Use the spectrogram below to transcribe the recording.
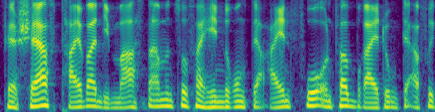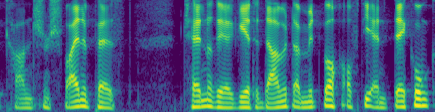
verschärft Taiwan die Maßnahmen zur Verhinderung der Einfuhr und Verbreitung der afrikanischen Schweinepest. Chen reagierte damit am Mittwoch auf die Entdeckung,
